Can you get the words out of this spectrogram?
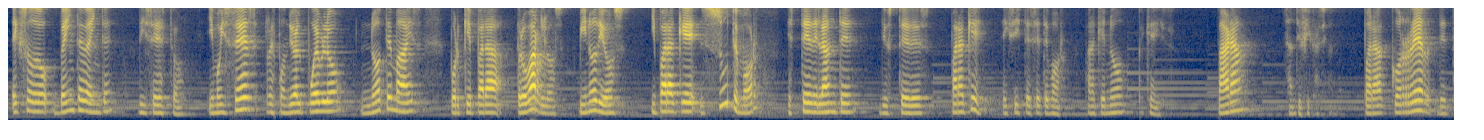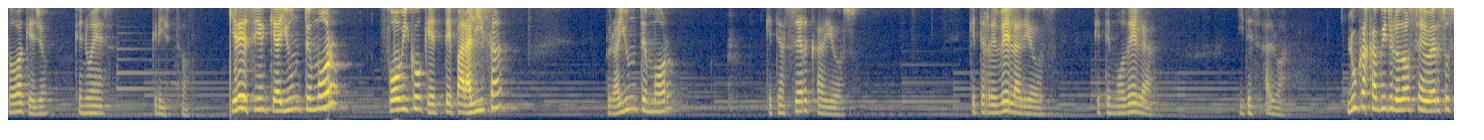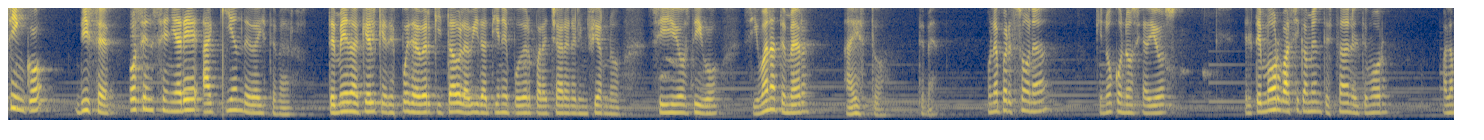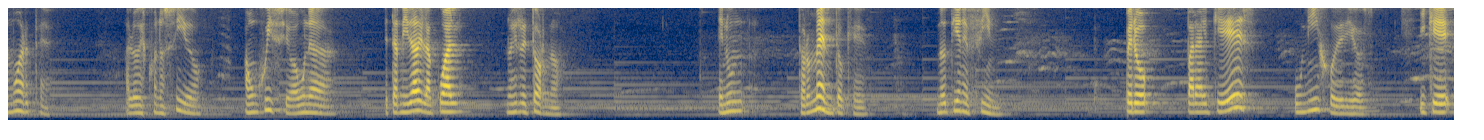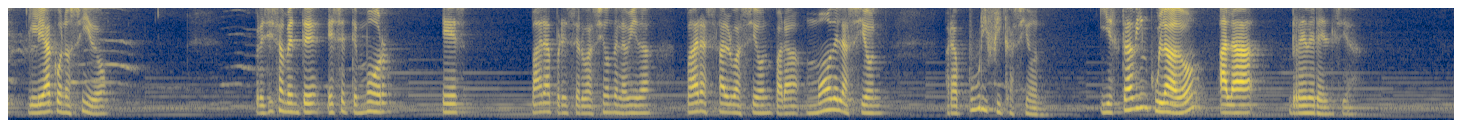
Éxodo 20:20 dice esto, y Moisés respondió al pueblo no temáis, porque para probarlos vino Dios y para que su temor esté delante de ustedes. ¿Para qué existe ese temor? Para que no pequéis. Para santificación. Para correr de todo aquello que no es Cristo. Quiere decir que hay un temor fóbico que te paraliza, pero hay un temor que te acerca a Dios que te revela a Dios, que te modela y te salva. Lucas capítulo 12, verso 5 dice, os enseñaré a quién debéis temer. Temed a aquel que después de haber quitado la vida tiene poder para echar en el infierno. Si os digo, si van a temer, a esto temed. Una persona que no conoce a Dios, el temor básicamente está en el temor a la muerte, a lo desconocido, a un juicio, a una eternidad de la cual no hay retorno, en un tormento que no tiene fin. Pero para el que es un hijo de Dios y que le ha conocido, precisamente ese temor es para preservación de la vida, para salvación, para modelación, para purificación. Y está vinculado a la reverencia.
